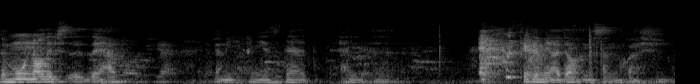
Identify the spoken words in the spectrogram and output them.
the more knowledge they have يعني يعني أن يزداد هل uh, me I don't understand the question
